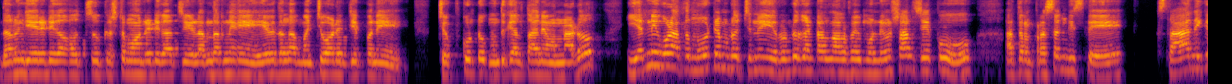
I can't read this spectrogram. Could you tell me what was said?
ధనుంజయ రెడ్డి కావచ్చు కృష్ణమోహన్ రెడ్డి కావచ్చు వీళ్ళందరినీ ఏ విధంగా మంచివాడని చెప్పని చెప్పుకుంటూ ముందుకెళ్తానే ఉన్నాడు. ఇవన్నీ కూడా అతను నోటెంబడి వచ్చిన రెండు గంటల నలభై మూడు నిమిషాల సేపు అతను ప్రసంగిస్తే స్థానిక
